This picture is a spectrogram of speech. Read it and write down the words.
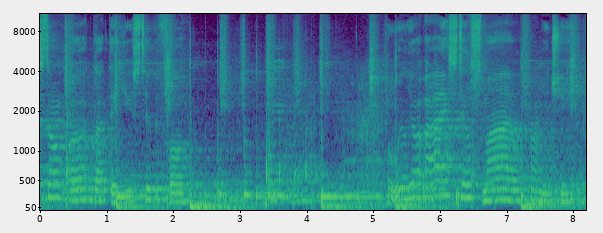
Legs don't work like they used to before Will your eyes still smile from your cheek?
